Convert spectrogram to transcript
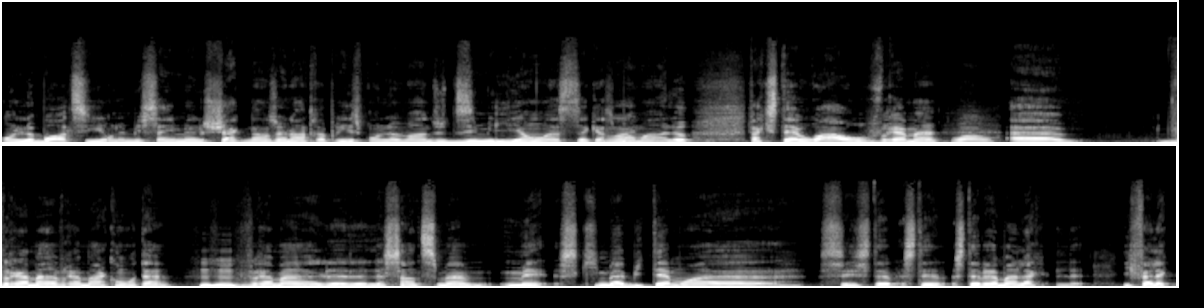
On l'a bâti, on a mis 5000 chaque dans une entreprise, puis on l'a vendu 10 millions à ce à ce Ouais. moment-là. Fait que c'était wow, vraiment. Wow. Euh, vraiment, vraiment content. Vraiment le, sentiment. Mais ce qui m'habitait, moi, euh, c'était vraiment. la- il fallait que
